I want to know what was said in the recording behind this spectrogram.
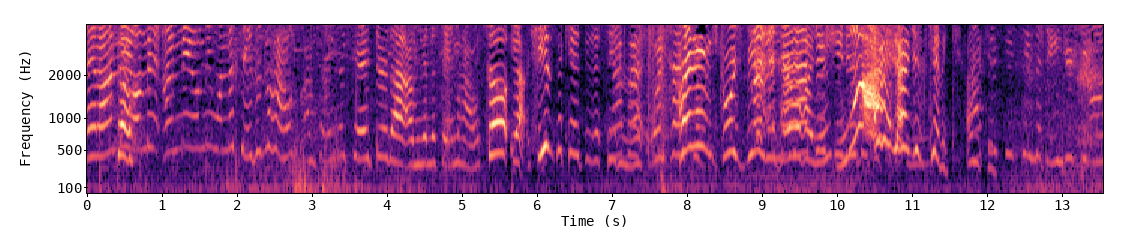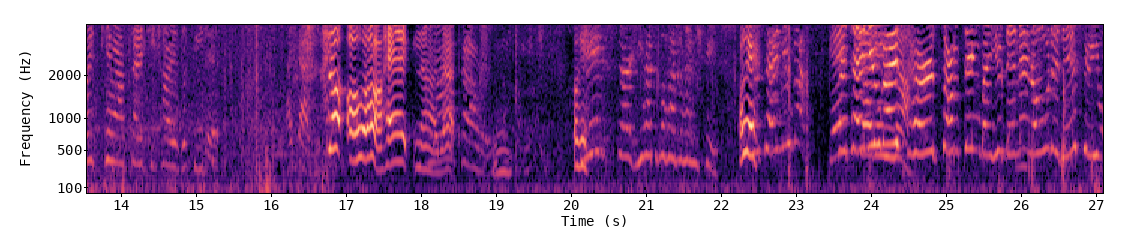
I'm So- the only I'm the only one that stays in the house. I'm playing a character that I'm gonna stay in the house. So, yeah, she's the character that's Yeah, in but this. one time Her name's George Beard And and Harold after Hutchins. she did What? I'm just kidding. I'm just After kidding. she's seen the danger, she always came outside to try to defeat it. I got it. So, oh, oh heck no, that's, Coward. okay, You have to go hide behind the tree. okay. Pretend you guys, Gabe, pretend you starting guys now. heard something, but you didn't know what it is, so you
